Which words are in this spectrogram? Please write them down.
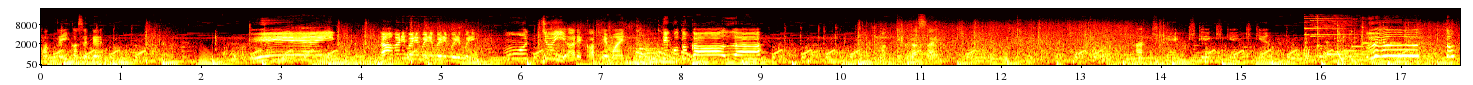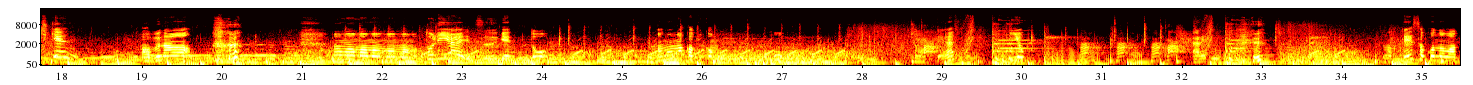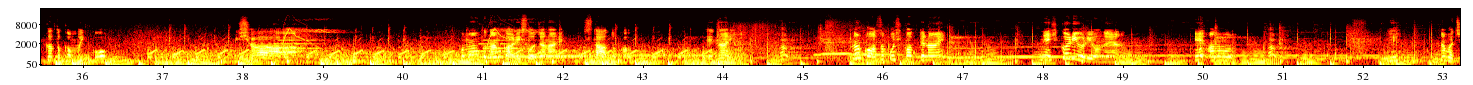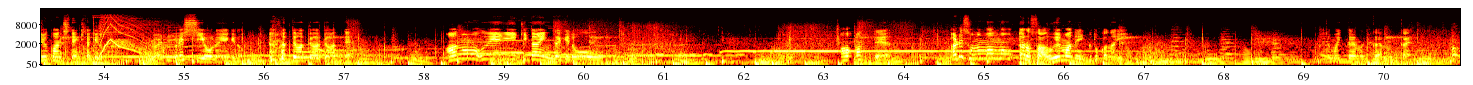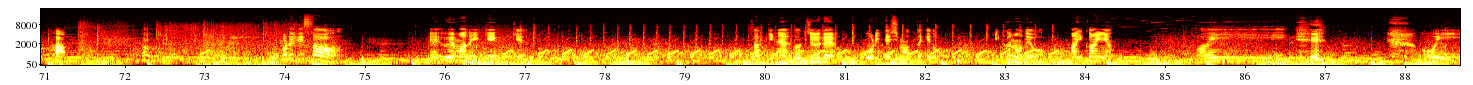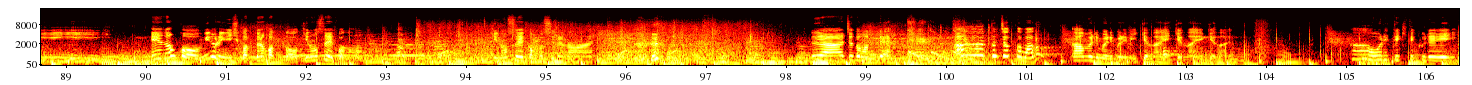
待って行かせて。ええー、あ無理無理無理無理無理無理。もうちょいあれか手前。ってことか。うわ待ってください。あ危険危険危険危険。うー。と危険危なまあまあまあまあまあまあ、まあ、とりあえずゲットあの中とかもおちょっと待ってよっあれ待ってそこの輪っかとかも行こうよい。しょこの奥なんかありそうじゃない。スターとかえない。なんかあそこ光ってない。ね光よりよね。えあのえなんか中間地点来たけど。フレッシーおるんやけど。待って待って待って待って。あの上に行きたいんだけど。あ待って。あれそのまんまおったらさ上まで行くとかない？ちょもう一回もう一回もう一回。はこれでさえ上まで行けんっけ。さっきね途中で降りてしまったけど行くのでは？あ行かんや。んおい。おい。えなんか緑に光ってなかった？気のせいかな？気のせいかもしれない。うわーちょっと待って。あーっとちょっと待ってあー無理無理無理。いけないいけないいけない。あー降りてきてくれい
